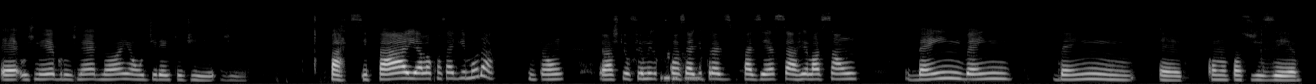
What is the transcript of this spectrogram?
é, os negros né, ganham o direito de, de participar e ela consegue mudar. Então, eu acho que o filme consegue fazer essa relação bem, bem, bem, é, como eu posso dizer,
